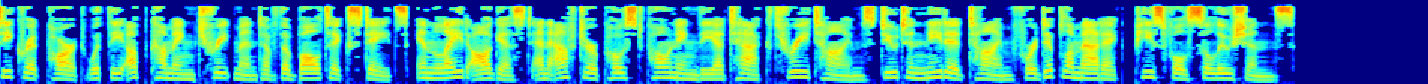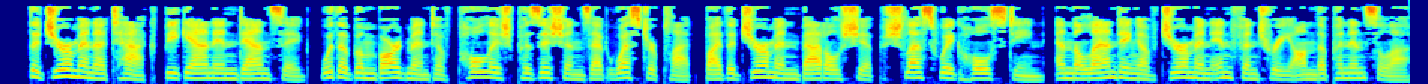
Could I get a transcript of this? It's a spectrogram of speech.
secret part with the upcoming treatment of the Baltic states in late August and after postponing the attack three times due to needed time for diplomatic, peaceful solutions. The German attack began in Danzig, with a bombardment of Polish positions at Westerplatte by the German battleship Schleswig-Holstein, and the landing of German infantry on the peninsula.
